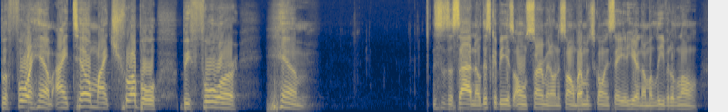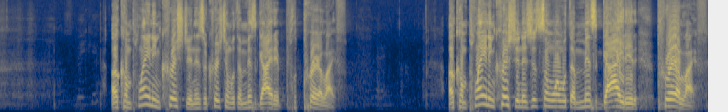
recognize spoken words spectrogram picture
before Him, I tell my trouble before Him. This is a side note. This could be his own sermon on its own, but I'm just going to say it here and I'm going to leave it alone. A complaining Christian is a Christian with a misguided prayer life. A complaining Christian is just someone with a misguided prayer life.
